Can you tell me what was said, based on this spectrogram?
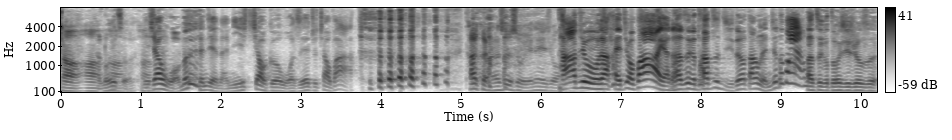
啊啊，很容易折。啊你像我们很简单，你叫哥，我直接就叫爸。他可能是属于那种他就他还叫爸呀，他这个他自己都要当人家的爸了，这个东西就是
